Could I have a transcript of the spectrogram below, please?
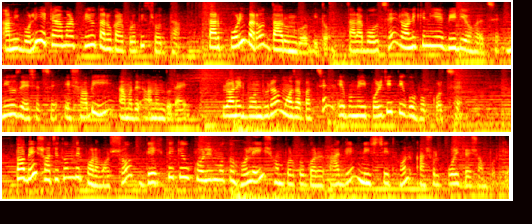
আমি বলি, এটা আমার প্রিয় তারকার প্রতি শ্রদ্ধা। তার পরিবারও দারুণ গর্বিত। তারা বলছে, রনিকে নিয়ে ভিডিও হয়েছে, নিউজে এসেছে। এসবই আমাদের আনন্দ দেয়। রনির বন্ধুরাও মজা পাচ্ছেন এবং এই পরিচিতি উপভোগ করছে। তবে সচেতনদের পরামর্শ, দেখতে কেউ কলির মতো হলেই সম্পর্ক করার আগে নিশ্চিত হন আসল পরিচয় সম্পর্কে।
